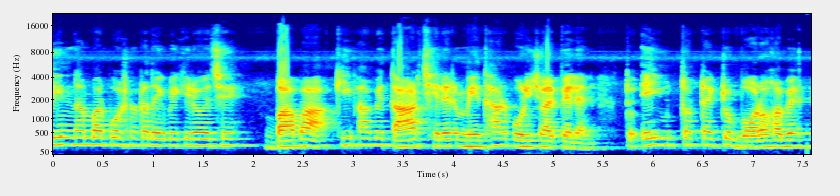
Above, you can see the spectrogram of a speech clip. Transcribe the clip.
তিন নাম্বার প্রশ্নটা দেখবে কি রয়েছে? বাবা কীভাবে তার ছেলের মেধার পরিচয় পেলেন? তো এই উত্তরটা একটু বড় হবে।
